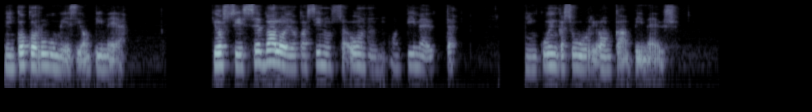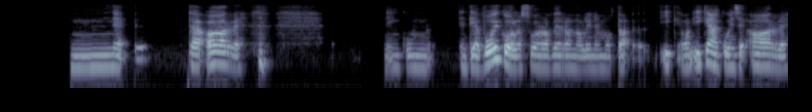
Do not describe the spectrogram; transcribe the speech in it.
niin koko ruumiisi on pimeä. Jos siis se valo, joka sinussa on, on pimeyttä, niin kuinka suuri onkaan pimeys? Ne, tämä aare, niin kun, en tiedä voiko olla suoraan verrannollinen, mutta on ikään kuin se aare,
